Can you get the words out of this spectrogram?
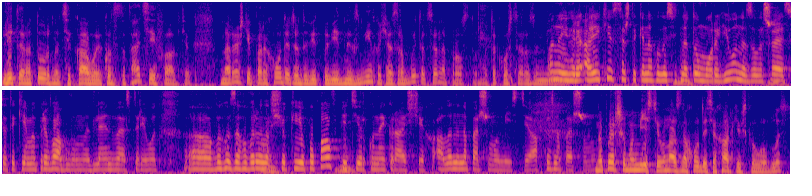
літературно цікавої констатації фактів, нарешті переходити до відповідних змін, хоча зробити це непросто. Ми також це розуміємо. Пане Ігорі, а які все ж таки наголосіть на тому регіони залишаються такими привабливими для інвесторів? От е, ви заговорили, що Київ попав в п'ятірку найкращих, але не на першому місці. А хто ж на першому? На першому місці у нас знаходиться Харківська область,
